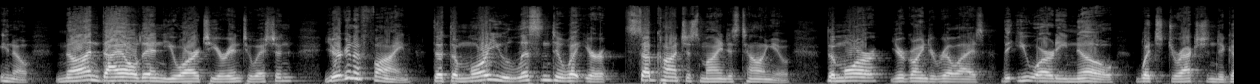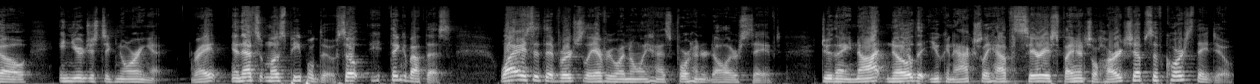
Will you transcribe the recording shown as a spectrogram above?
you know, non-dialed in you are to your intuition, you're going to find that the more you listen to what your subconscious mind is telling you, the more you're going to realize that you already know which direction to go and you're just ignoring it, right? And that's what most people do. So think about this. Why is it that virtually everyone only has $400 saved? Do they not know that you can actually have serious financial hardships? Of course they do.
